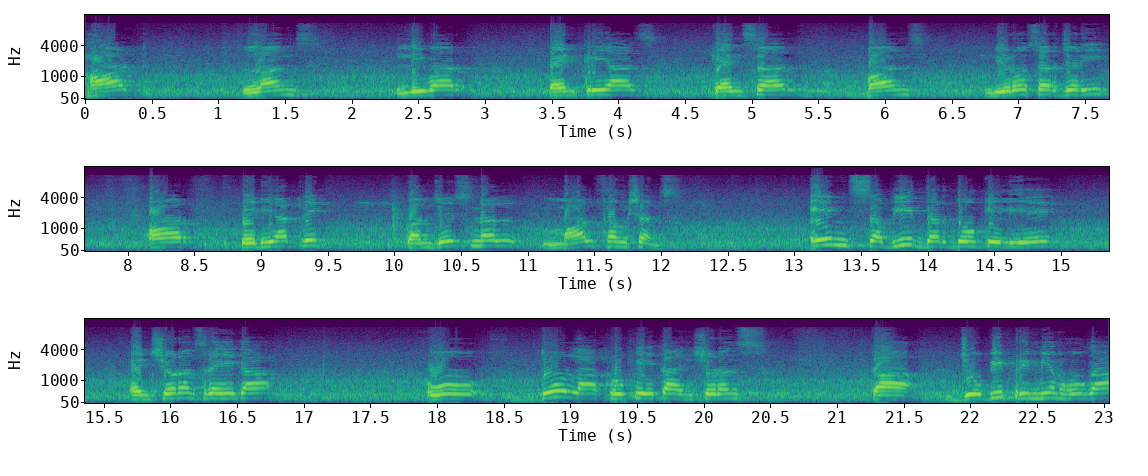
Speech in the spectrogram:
heart lungs liver pancreas cancer burns neurosurgery और पेडियाट्रिक कंजेशनल माल फ़ंक्शंस इन सभी दर्दों के लिए इंश्योरेंस रहेगा। वो दो लाख रुपए का इंश्योरेंस का जो भी प्रीमियम होगा,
